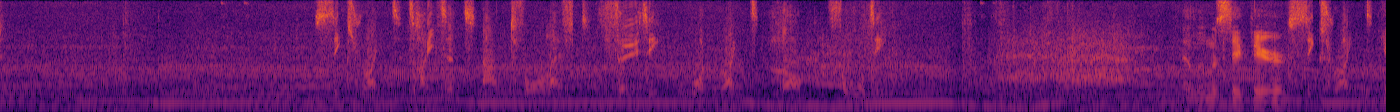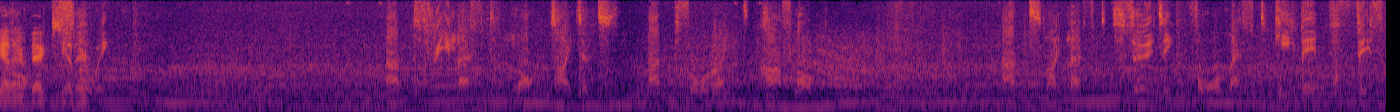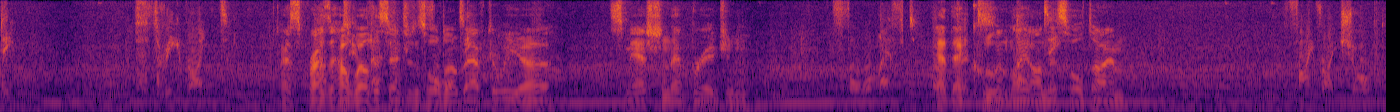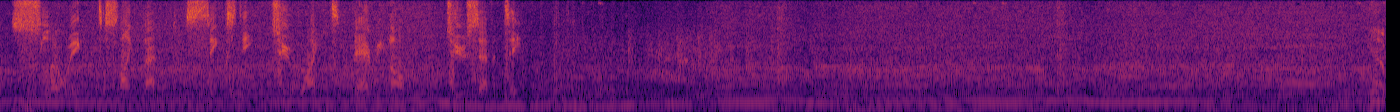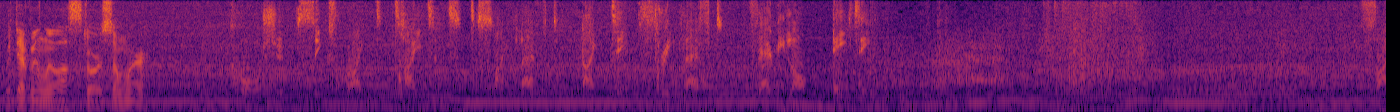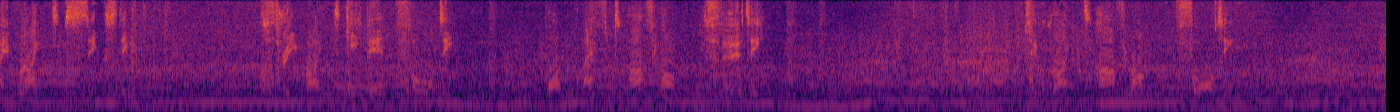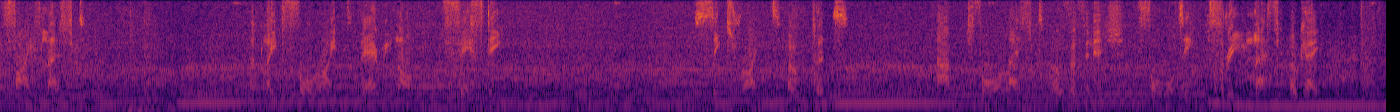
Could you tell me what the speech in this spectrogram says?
Six right, tightens, and four left, 30. One right, long, 40. That little mistake there. Six right, Gather long, back together. Slowing. And three left, long, tightens, and four right, long. And slight left, 30. Four left, keep in, 50. Three right, I was surprised at how well this engine's holding up after we uh, smashed in that bridge and left. had that coolant light on this whole time. Five right short, slowing to slight left, 60. Two right, very long, 270. Yeah, we definitely lost door somewhere. Caution, six right, tightens to slight left, 90. Three left, very long, 80. Five right, 60. Three right, keep in, 40. One left, half long, 30. Two right, half long, 40. Five left. And late four right, very long, 50. Six right, opens. And four left, over finish, 40. Three left, okay.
